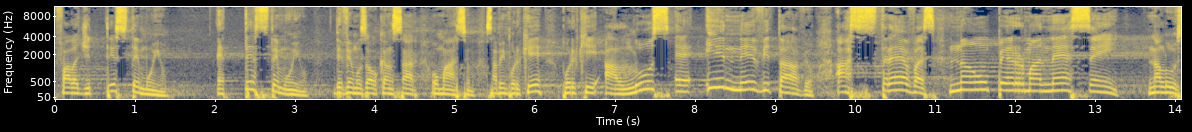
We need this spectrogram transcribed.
fala de testemunho. É testemunho. Devemos alcançar o máximo. Sabem por quê? Porque a luz é inevitável. As trevas não permanecem na luz.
